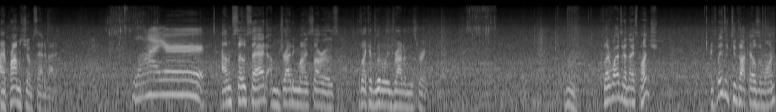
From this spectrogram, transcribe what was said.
I promise you, I'm sad about it. Liar. I'm so sad. I'm drowning my sorrows because I could literally drown in this drink. Mm. Flavor-wise, it's got a nice punch. It's basically two cocktails in one.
